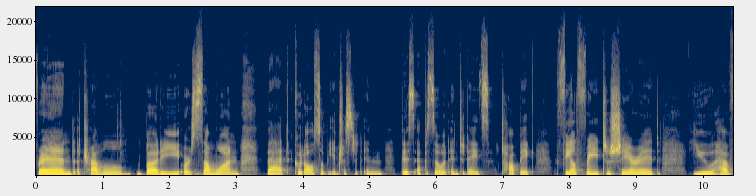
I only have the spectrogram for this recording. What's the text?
friend, a travel buddy, or someone that could also be interested in this episode, in today's topic, feel free to share it. You have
